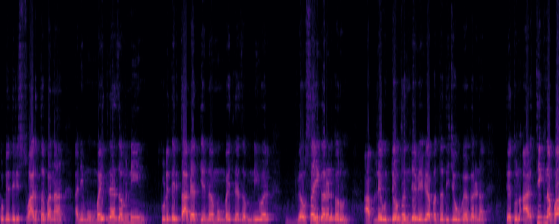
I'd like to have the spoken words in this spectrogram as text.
कुठेतरी स्वार्थपणा आणि मुंबईतल्या जमिनी कुठेतरी ताब्यात घेणं मुंबईतल्या जमिनीवर व्यावसायीकरण करून आपले उद्योगधंदे वेगळ्या पद्धतीचे उभे करणं त्यातून आर्थिक नफा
